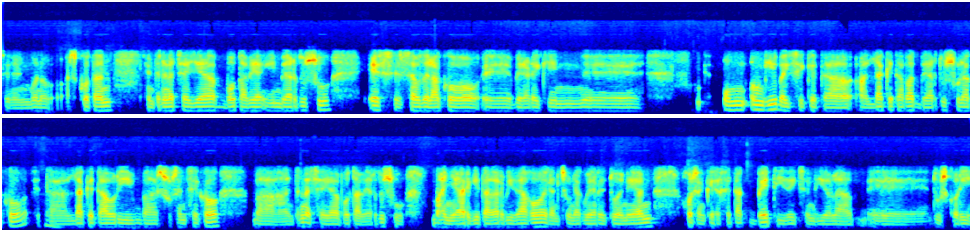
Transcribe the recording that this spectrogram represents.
Zeren, bueno, askotan, entrenatzailea bota egin behar duzu, ez zaudelako e, berarekin... E, on, ongi baizik eta aldaketa bat behar duzulako eta mm. aldaketa hori ba zuzentzeko ba entrenatzailea bota behar duzu. Baina argita garbi dago erantzunak behar dituenean Josen Kerejetak beti deitzen diola e, duzkori.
